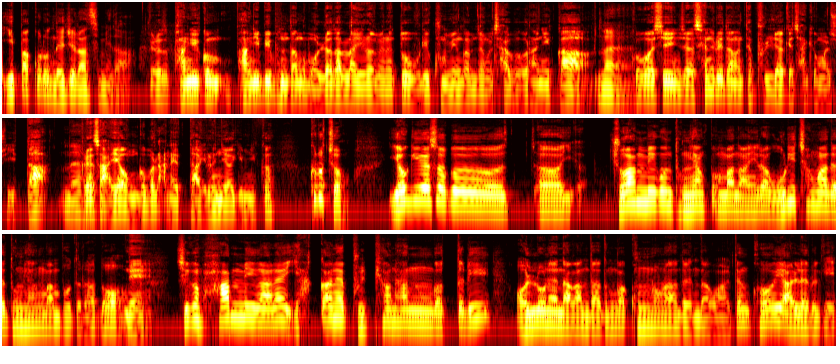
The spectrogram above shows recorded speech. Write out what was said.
입 밖으로 내질 않습니다. 그래서 방위금 방위비 분담금 올려달라 이러면은 또 우리 국민 감정을 자극을 하니까 네. 그것이 이제 새누리당한테 불리하게 작용할 수 있다. 네. 그래서 아예 언급을 안 했다 이런 이야기입니까? 그렇죠. 여기에서 그 어, 주한미군 동향뿐만 아니라 우리 청와대 동향만 보더라도 네. 지금 한미 간에 약간의 불편한 것들이 언론에 나간다든가 공론화된다고 할 땐 거의 알레르기의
